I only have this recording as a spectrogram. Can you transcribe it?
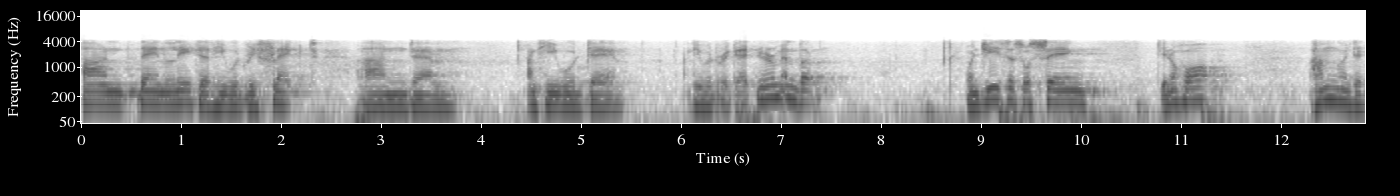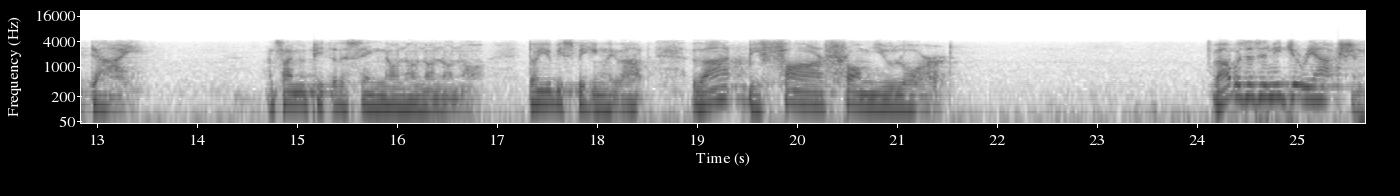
and then later he would reflect and um, and he would uh, and he would regret. You remember when Jesus was saying, Do you know what? I'm going to die. And Simon Peter is saying, No, no, no, no, no. Don't you be speaking like that. That be far from you, Lord. That was his immediate reaction.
